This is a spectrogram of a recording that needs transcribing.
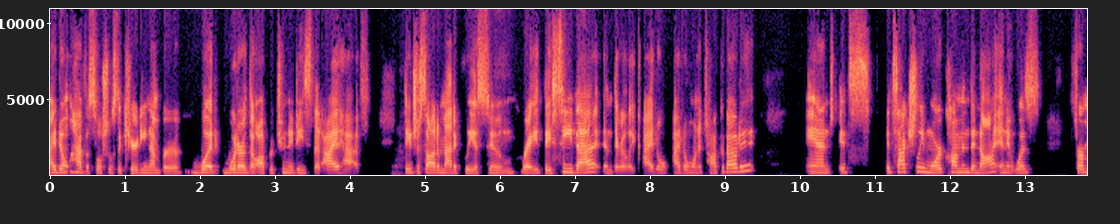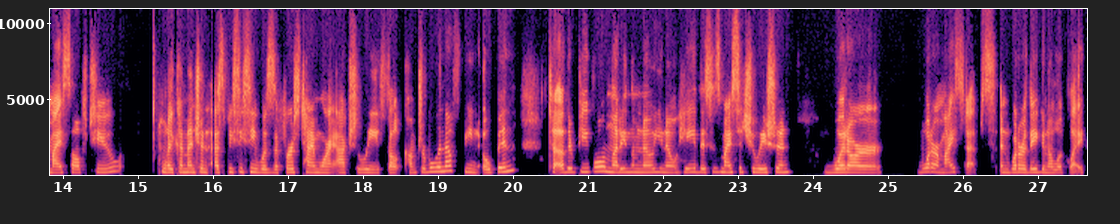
I don't have a social security number. What, what are the opportunities that I have? they just automatically assume right they see that and they're like i don't i don't want to talk about it and it's it's actually more common than not and it was for myself too. Like i mentioned sbcc was the first time where i actually felt comfortable enough being open to other people and letting them know you know hey this is my situation. What are what are my steps and what are they going to look like?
